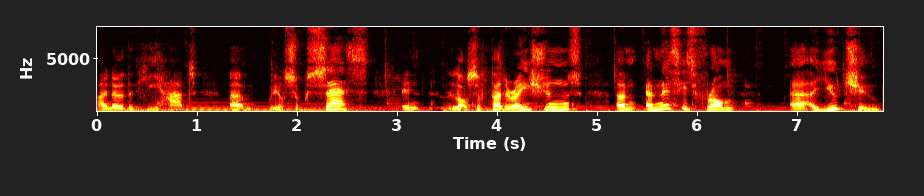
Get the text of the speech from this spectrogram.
I know that he had um, real success in lots of federations. Um, and this is from uh, a YouTube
